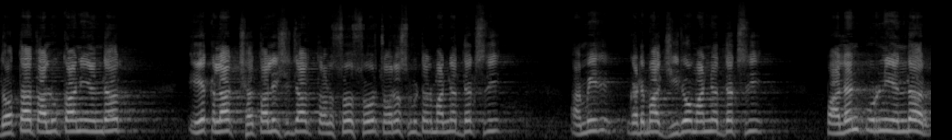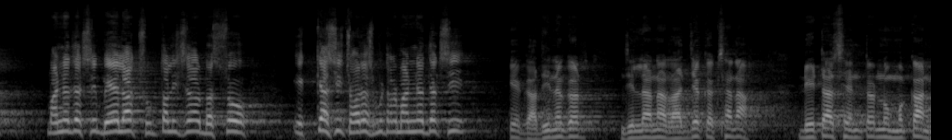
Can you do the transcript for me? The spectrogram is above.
દોતા તાલુકાની અંદર એક લાખ છેતાલીસ હજાર ત્રણસો સોળ ચોરસ મીટર માન્ય અધ્યક્ષશ્રી અમીરગઢમાં જીરો માન્ય અધ્યક્ષશ્રી પાલનપુરની અંદર માન્ય અધ્યક્ષશ્રી બે લાખ સુડતાલીસ હજાર બસો એક્યાસી ચોરસ મીટર માન્ય અધ્યક્ષશ્રી કે ગાંધીનગર જિલ્લાના રાજ્ય કક્ષાના ડેટા સેન્ટરનું મકાન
